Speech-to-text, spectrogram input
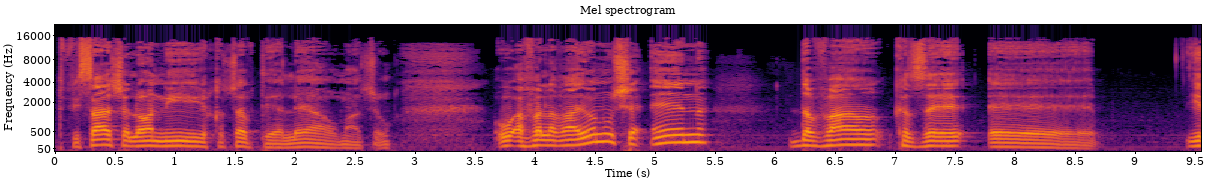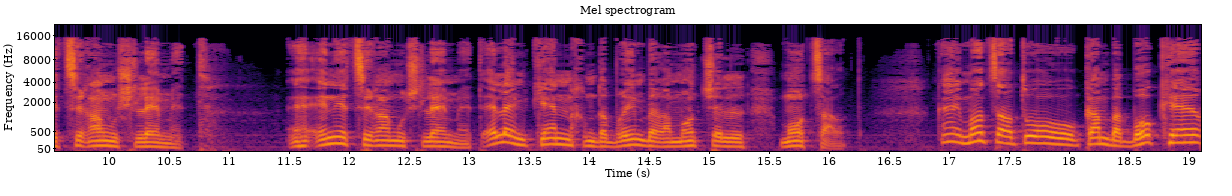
תפיסה שלא אני חשבתי עליה או משהו. אבל הרעיון הוא שאין דבר כזה אה, יצירה מושלמת. אין יצירה מושלמת, אלא אם כן אנחנו מדברים ברמות של מוצרט. Okay, אוקיי? מוצרט הוא קם בבוקר,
